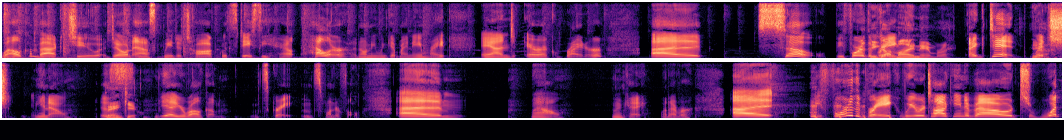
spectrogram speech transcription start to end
Welcome back to Don't Ask Me to Talk with Stacy Heller. I don't even get my name right, and Eric Ryder. Uh, so before the break you break, got my name right. I did, Yeah. which you know. is- Thank you. Yeah, you're welcome. It's great. It's wonderful. Um, wow. Okay, whatever. Uh, before the break, we were talking about what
